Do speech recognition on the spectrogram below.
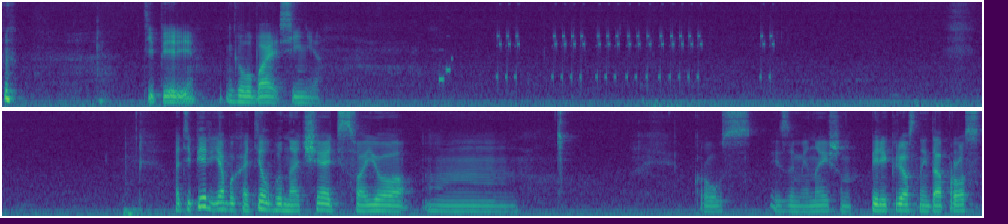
Теперь голубая, синяя. А теперь я бы хотел бы начать свое Cross Examination, перекрестный допрос.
